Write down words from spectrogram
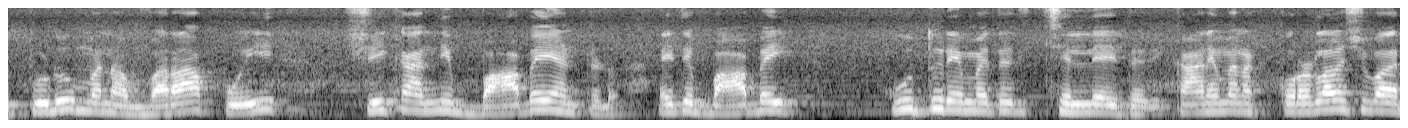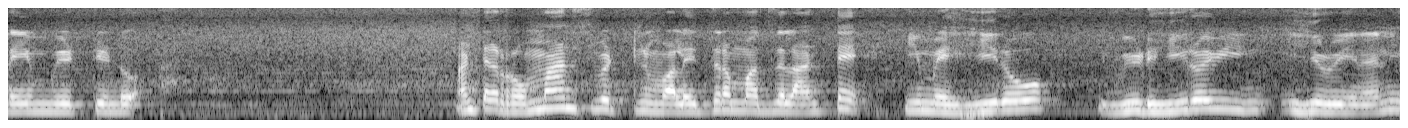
ఇప్పుడు మన వర పోయి శ్రీకాంత్ని బాబాయ్ అంటాడు. అయితే బాబాయ్ కూతురు ఏమవుతుంది చెల్లి అవుతుంది. కానీ మన కురలాల శివారు ఏం పెట్టిండు? అంటే రొమాన్స్ పెట్టిన వాళ్ళిద్దరి మధ్యలో అంటే ఈమె హీరో వీడు హీరోయిన్ హీరోయిన్ అని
